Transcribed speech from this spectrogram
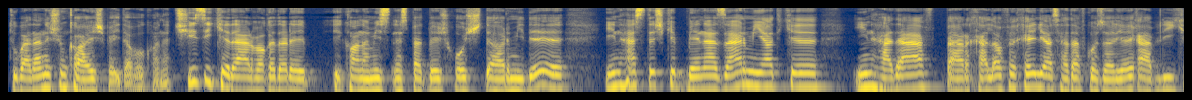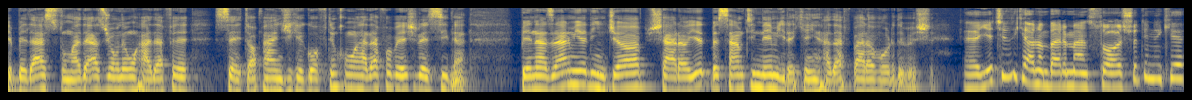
تو بدنشون کاهش پیدا بکنه. چیزی که در واقع داره اکونومیست نسبت بهش هشدار میده این هستش که به نظر میاد که این هدف برخلاف خیلی از هدف گذاری های قبلی که به دست اومده از جمله اون هدف سه تا پنجی که گفتیم خب اون هدف رو بهش رسیدن. به نظر میاد اینجا شرایط به سمتی نمیره که این هدف برآورده بشه. یه چیزی که الان برای من سوال شد اینه که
